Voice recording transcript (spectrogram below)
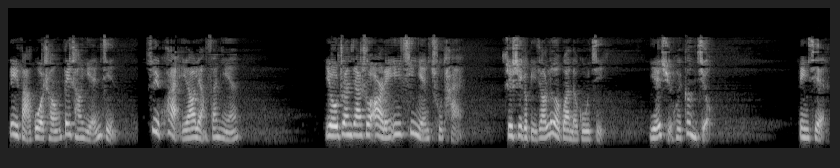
立法过程非常严谨，最快也要两三年。有专家说，二零一七年出台，这是一个比较乐观的估计，也许会更久，并且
